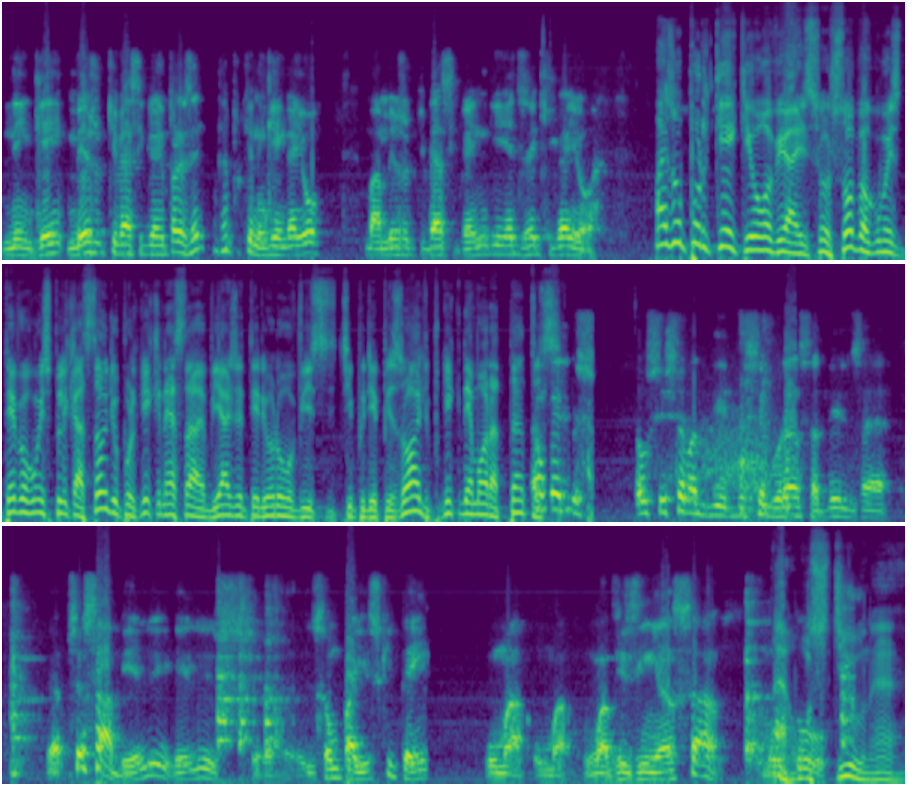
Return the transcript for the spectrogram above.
ninguém, mesmo que tivesse ganho presente, até porque ninguém ganhou, mas mesmo que tivesse ganho, ninguém ia dizer que ganhou. Mas o porquê que houve, o senhor soube alguma, teve alguma explicação de por que, que nessa viagem anterior houve esse tipo de episódio? Por que, que demora tanto então, assim? Eles, o sistema de, de, segurança deles é, é você sabe, ele, eles, eles são um país que tem uma, uma, uma vizinhança muito... É, hostil, né?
